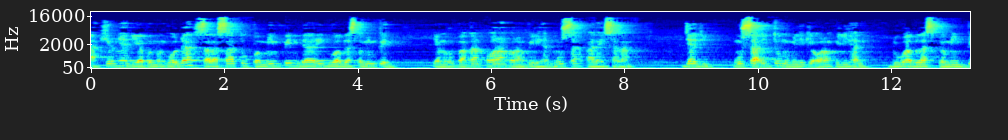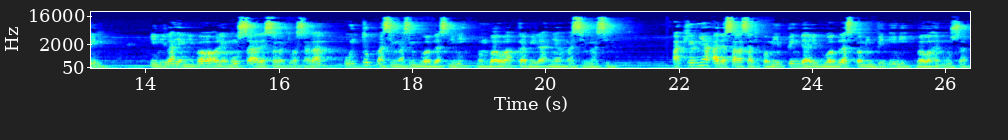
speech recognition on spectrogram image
Akhirnya dia pun menggoda salah satu pemimpin dari 12 pemimpin. yang merupakan orang-orang pilihan Musa alaihissalam. Jadi, Musa itu memiliki orang pilihan, 12 pemimpin. Inilah yang dibawa oleh Musa alaihissalam untuk masing-masing 12 ini membawa kabilahnya masing-masing. Akhirnya ada salah satu pemimpin dari 12 pemimpin ini, bawahan Musa,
